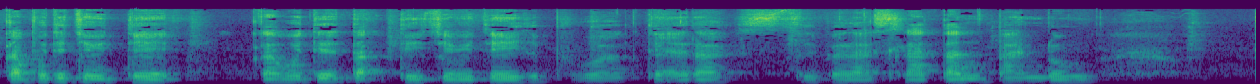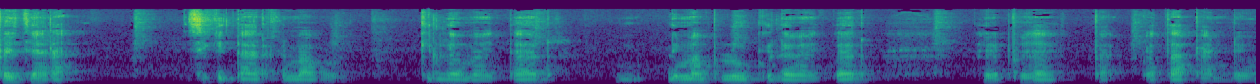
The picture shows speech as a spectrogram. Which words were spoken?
Kawah Putih Ciwidey Kawah Putih tak di Ciwidey sebuah daerah sebelah selatan Bandung berjarak sekitar 50 km 50 km dari pusat kota Bandung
